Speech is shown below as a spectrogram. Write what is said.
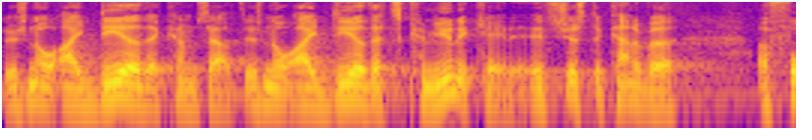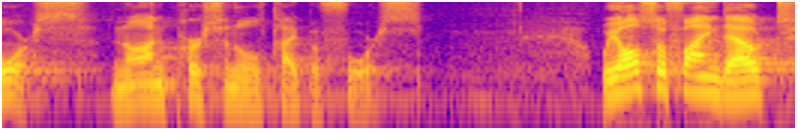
there's no idea that comes out. There's no idea that's communicated. It's just a kind of a, a force, non-personal type of force. We also find out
